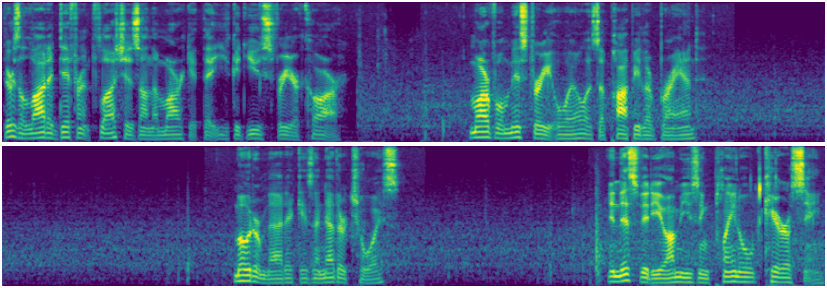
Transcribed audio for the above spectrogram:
There's a lot of different flushes on the market that you could use for your car. Marvel Mystery Oil is a popular brand. Motor Medic is another choice. In this video I'm using plain old kerosene.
